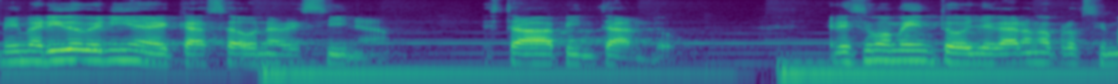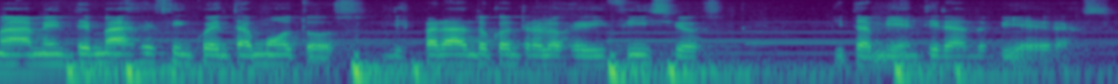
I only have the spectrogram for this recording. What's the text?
Mi marido venía de casa de una vecina. Estaba pintando. En ese momento llegaron aproximadamente más de 50 motos disparando contra los edificios y también tirando piedras.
